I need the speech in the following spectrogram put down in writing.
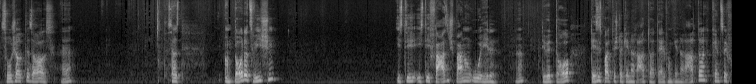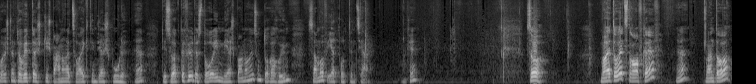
So schaut das aus. Ja? Das heißt, und da dazwischen ist die, ist die Phasenspannung UL. Ja? Die wird da, das ist praktisch der Generator, Teil vom Generator, könnt ihr euch vorstellen, da wird die Spannung erzeugt in der Spule. Ja? Die sorgt dafür, dass da eben mehr Spannung ist und da drüben sind wir auf Erdpotenzial. Okay? So, wenn ich da jetzt drauf greife, ja, wenn da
